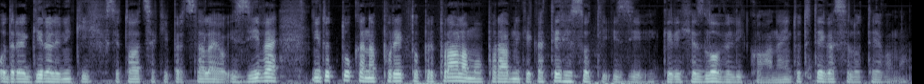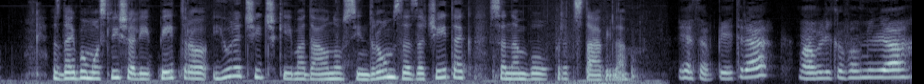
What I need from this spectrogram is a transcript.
odreagirali v nekih situacijah, ki predstavljajo izzive. In tudi tukaj na projektu pripravljamo uporabnike, kateri so ti izzivi, ker jih je zelo veliko in tudi tega se lotevamo. Zdaj bomo slišali Petro Jurečič, ki ima Downov sindrom. Za začetek se nam bo predstavila. Jaz sem Petra, imam veliko familijo,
